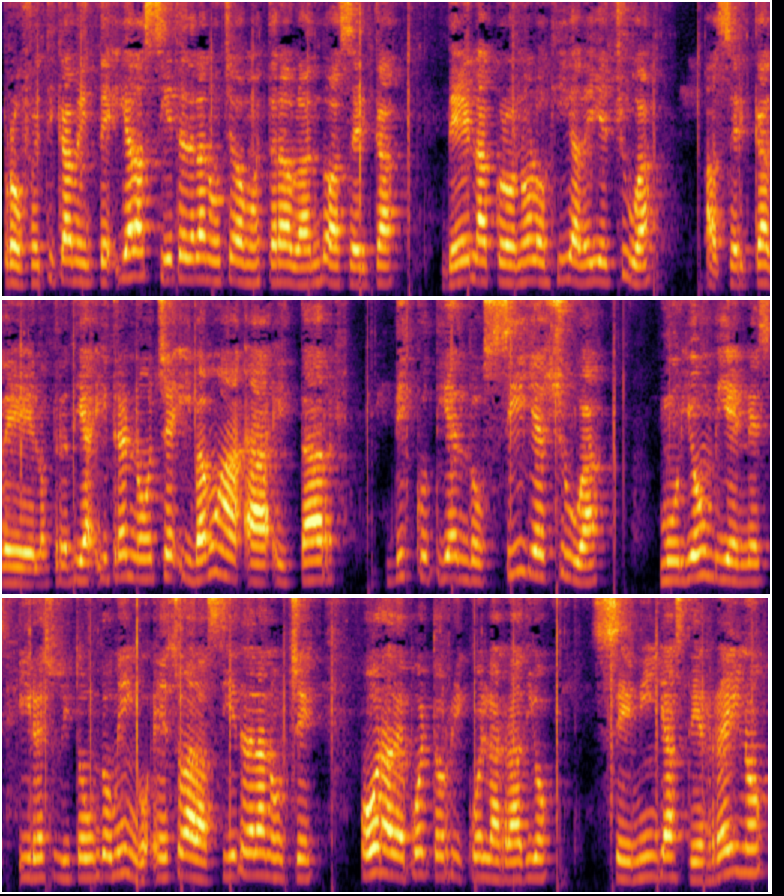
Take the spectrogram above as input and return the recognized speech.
proféticamente y a las 7 de la noche vamos a estar hablando acerca de la cronología de Yeshua, acerca de los tres días y tres noches y vamos a, estar discutiendo si Yeshua murió un viernes y resucitó un domingo. Eso a las 7 de la noche, hora de Puerto Rico en la radio Semillas de Reino,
